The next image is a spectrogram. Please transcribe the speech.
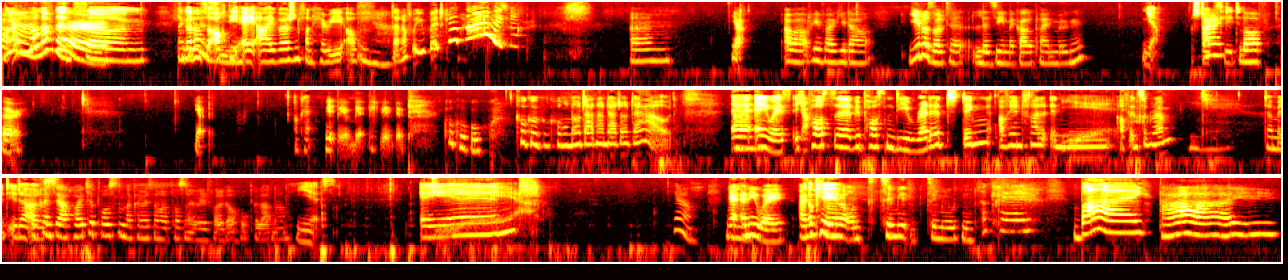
Ja, I love, that her. song. Mein Gott, hast du auch die. AI-Version von Harry auf Ja. deiner For You-Page gehabt? Ähm, ja, aber auf jeden Fall jeder, jeder sollte Lizzie McAlpine mögen. Ja, starkes I Lied. love her. Yep. Okay. Cool, cool. No doubt, no doubt, no doubt. Ähm, äh, anyways, ich ja. poste, wir posten die Reddit-Ding auf jeden Fall in, auf Instagram. Damit ihr da Wir können es ja heute posten, dann können wir es nochmal posten, wenn wir die Folge auch hochgeladen haben. Yes. And... Ja. Ja, anyway. Eine Okay. Stunde und zehn, zehn Minuten. Okay. Bye. Bye.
